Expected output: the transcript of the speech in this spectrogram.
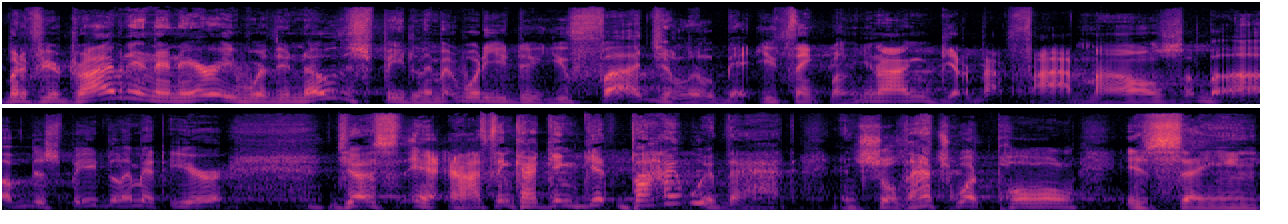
But if you're driving in an area where they know the speed limit, what do you do? You fudge a little bit. You think, well, you know, I can get about five miles above the speed limit here. Just, I think I can get by with that. And so that's what Paul is saying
